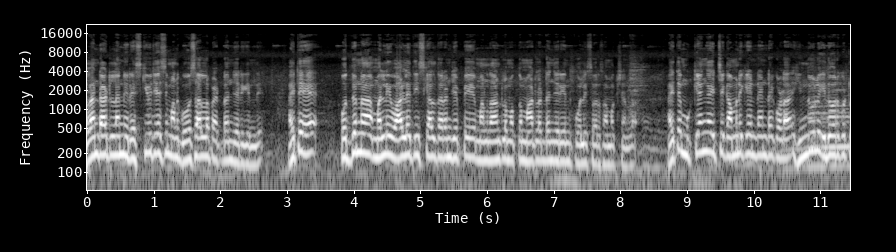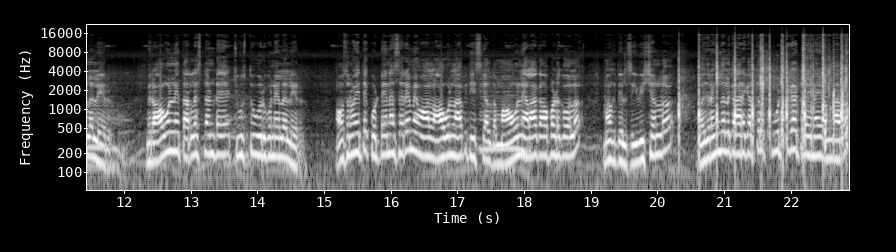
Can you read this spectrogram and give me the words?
అలాంటి వాటిలన్నీ రెస్క్యూ చేసి మన గోశాలలో పెట్టడం జరిగింది. అయితే పొద్దున్న మళ్ళీ వాళ్ళే తీసుకెళ్తారని చెప్పి మన దాంట్లో మొత్తం మాట్లాడడం జరిగింది పోలీసు వారి సమక్షంలో. అయితే ముఖ్యంగా ఇచ్చే గమనిక ఏంటంటే కూడా హిందువులు ఇదివరకుట్లా లేరు. మీరు ఆవుల్ని తరలిస్తుంటే చూస్తూ ఊరుకునేలా లేరు. అవసరమైతే కొట్టైనా సరే మేము వాళ్ళ ఆవులను ఆపి తీసుకెళ్తాం. మా ఆవుల్ని ఎలా కాపాడుకోవాలో మాకు తెలుసు. ఈ విషయంలో బజరంగ దళ కార్యకర్తలు పూర్తిగా ట్రైన్ అయి ఉన్నారు.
